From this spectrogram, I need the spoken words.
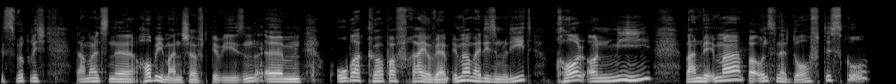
ist wirklich damals eine Hobbymannschaft gewesen, ähm, oberkörperfrei. Und wir haben immer bei diesem Lied Call on Me, waren wir immer bei uns in der Dorfdisco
